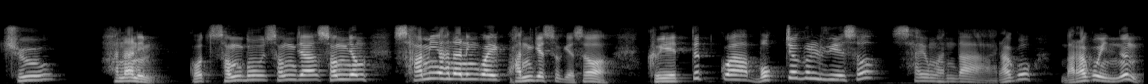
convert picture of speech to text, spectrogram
주, 하나님, 곧 성부, 성자, 성령, 삼위 하나님과의 관계 속에서 그의 뜻과 목적을 위해서 사용한다라고 말하고 있는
